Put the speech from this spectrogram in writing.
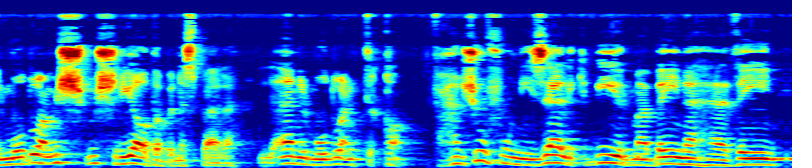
الموضوع مش مش رياضة بالنسبة له، الآن الموضوع انتقام، فحنشوفوا نزال كبير ما بين هذين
